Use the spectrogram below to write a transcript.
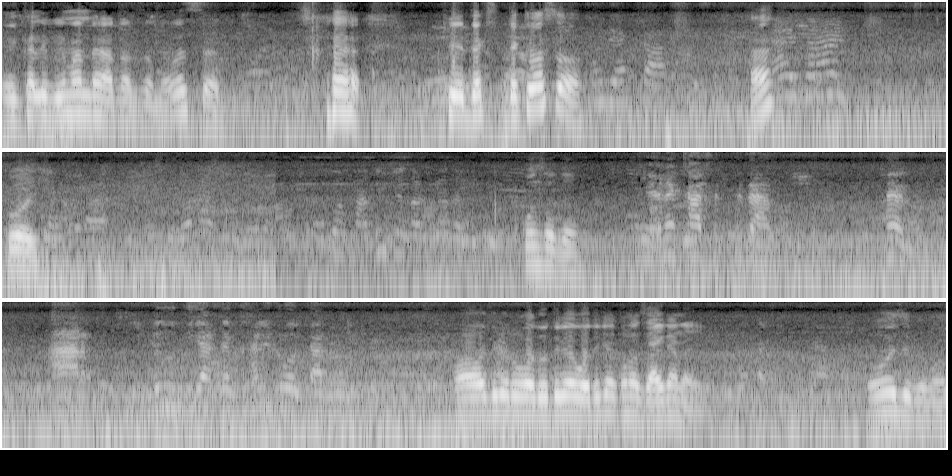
এই খালি বিমান দেখানোর জন্য, বুঝছেন? কি, দেখ- দেখতে পাচ্ছ? হ্যাঁ? কই? কোন সাথে হ্যাঁ। আর খালি রোজ আর হ্যাঁ ওইদিকে রোদ ওদিকে ওদিকে কোনো জায়গা নাই। ওই যে বিমান,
